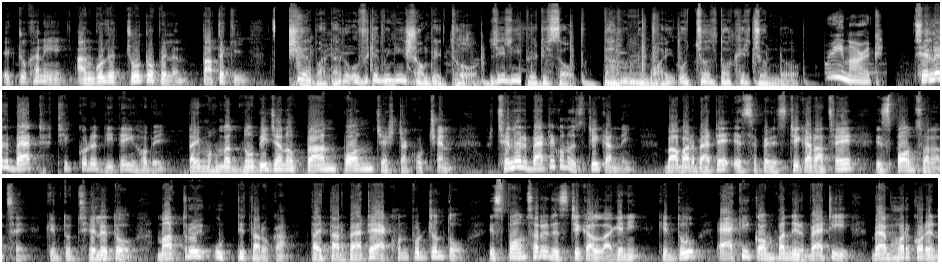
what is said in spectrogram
একটুখানি আঙ্গুলের চোটও পেলেন। তাতে কি? শিয়া বাটার ও ভিটামিন ই সমৃদ্ধ। লিলি বিউটি সোপ তারুণ্যময় উজ্জ্বল ত্বকের জন্য। Remark. ছেলের ব্যাট ঠিক করে দিতেই হবে। তাই মোহাম্মদ নবী যেন প্রাণপণ চেষ্টা করছেন। ছেলের ব্যাটে কোনো স্টিকার নেই। বাবার ব্যাটে এসএফের স্টিকার আছে, স্পন্সর আছে। কিন্তু ছেলে তো মাত্রই উঠতি তারকা। তাই তার ব্যাটে এখন পর্যন্ত স্পন্সরের স্টিকার লাগেনি, কিন্তু একই কোম্পানির ব্যাটই ব্যবহার করেন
